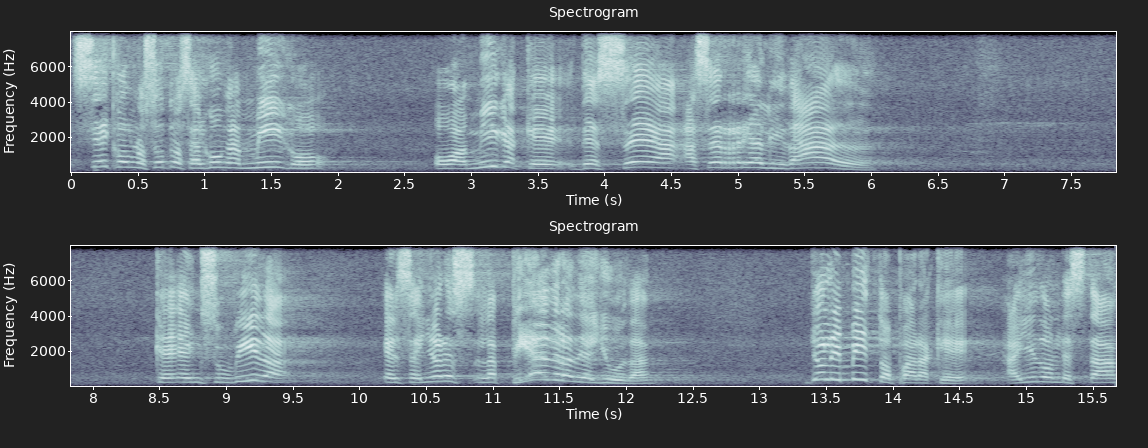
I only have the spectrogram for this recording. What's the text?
Si hay con nosotros algún amigo o amiga que desea hacer realidad que en su vida el Señor es la piedra de ayuda, yo le invito para que allí donde está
